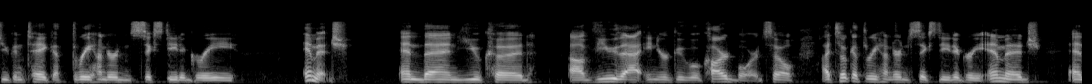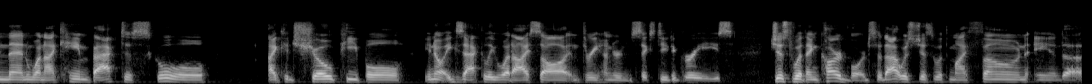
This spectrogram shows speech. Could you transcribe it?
you can take a 360 degree image and then you could uh, view that in your Google Cardboard. So I took a 360 degree image and then when I came back to school, I could show people, you know, exactly what I saw in 360 degrees just within Cardboard. So that was just with my phone and, uh,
